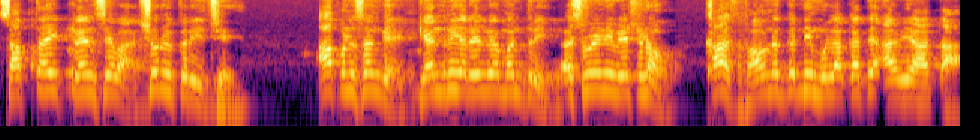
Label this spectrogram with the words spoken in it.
સાપ્તાહિક ટ્રેન સેવા શરૂ કરી છે. આ પ્રસંગે કેન્દ્રીય રેલવે મંત્રી અશ્વિની વૈષ્ણવ ખાસ ભાવનગરની મુલાકાતે આવ્યા હતા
